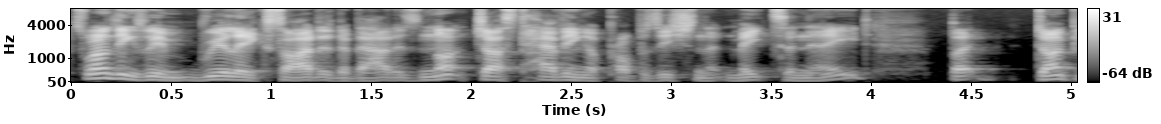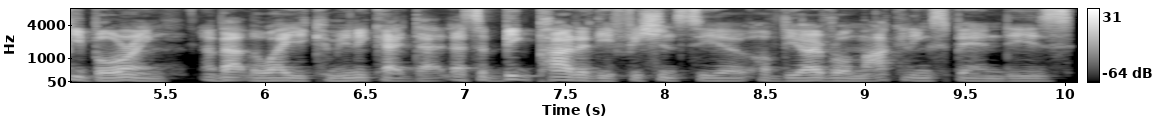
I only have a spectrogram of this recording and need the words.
it's one of the things we're really excited about is not just having a proposition that meets a need, but don't be boring about the way you communicate that. That's a big part of the efficiency of, of, the overall marketing spend is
